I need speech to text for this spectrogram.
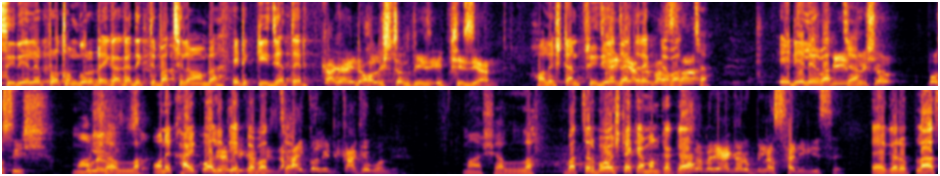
সিরিয়ালের প্রথম গরুটাই কাকা দেখতে পাচ্ছিলাম আমরা? এটা কি জাতের? কাকা এটা হলিস্টন ফিজিয়ান হলিস্টান ফ্রিজিয়ান জাতের একটা বাচ্চা। এডিএলের বাচ্চা। দুইশো পঁচিশ। মাশাআল্লাহ। অনেক হাই কোয়ালিটি একটা বাচ্চা। হাই কোয়ালিটি কাকে বলে? মাশাআল্লাহ। বাচ্চার বয়সটা কেমন কাকা? প্লাস ছাড়িয়ে গেছে। এগারো প্লাস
